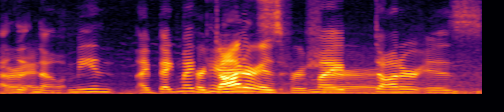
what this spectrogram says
Uh, right. No, me and I begged my Her parents. daughter is for sure. My daughter is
